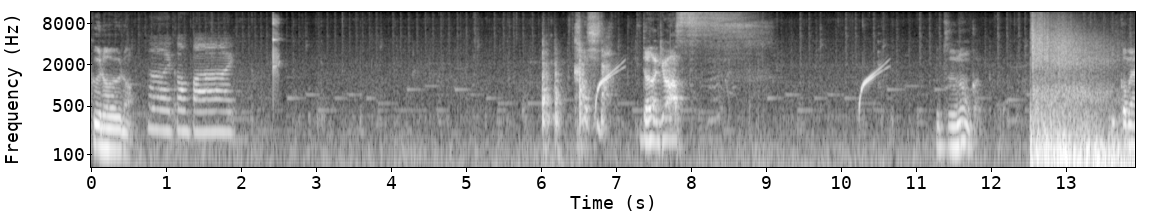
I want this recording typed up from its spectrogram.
黒ウーロンはい乾杯。開始だ。いただきます。普通のんか1個目。い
